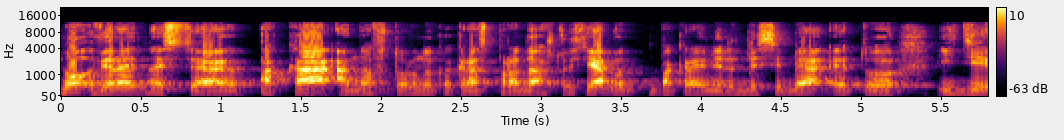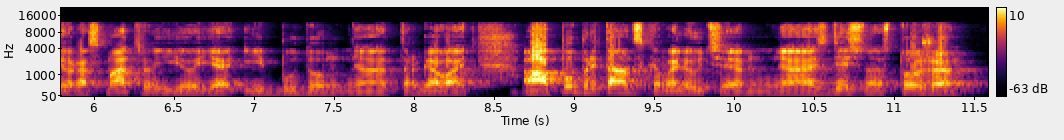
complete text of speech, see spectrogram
но вероятность а, пока она в сторону как раз продаж. То есть я вот, по крайней мере, для себя эту идею рассматриваю, ее я и буду а, торговать. А по британской валюте здесь у нас тоже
